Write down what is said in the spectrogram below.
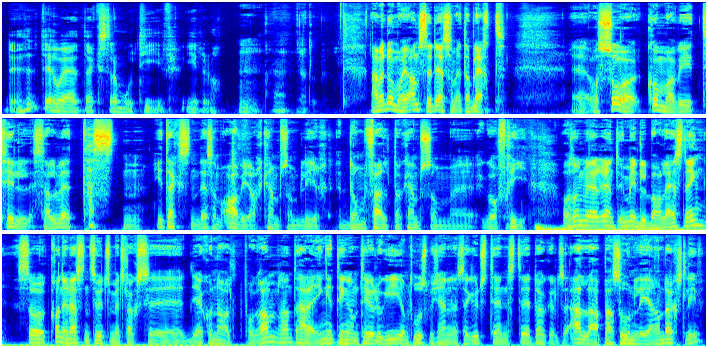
Det, er jo et ekstra motiv i det, da. Mm. Nei, men Da må jeg anse det som etablert. Eh, og Så kommer vi til selve testen i teksten, det som avgjør hvem som blir domfelt og hvem som eh, går fri. Og sånn Ved rent umiddelbar lesning så kan det nesten se ut som et slags eh, diakonalt program. Sant? Her er ingenting om teologi, om trosbekjennelse, gudstjenestedeltakelse eller personlig hverdagsliv.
